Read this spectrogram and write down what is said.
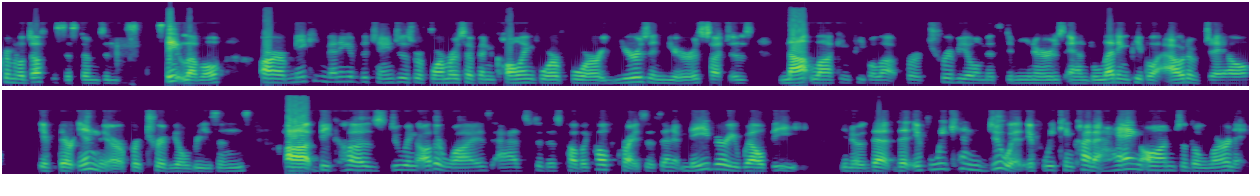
criminal justice systems and state level are making many of the changes reformers have been calling for for years and years, such as not locking people up for trivial misdemeanors and letting people out of jail if they're in there for trivial reasons, uh, because doing otherwise adds to this public health crisis. And it may very well be, you know, that that if we can do it, if we can kind of hang on to the learning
